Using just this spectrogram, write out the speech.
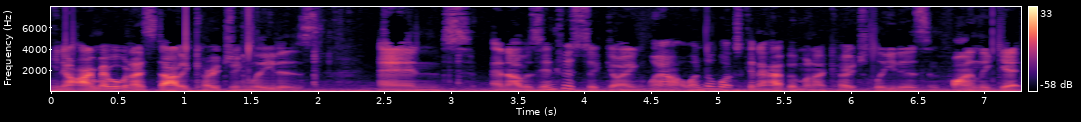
you know, I remember when I started coaching leaders and and I was interested, going, wow, I wonder what's going to happen when I coach leaders and finally get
